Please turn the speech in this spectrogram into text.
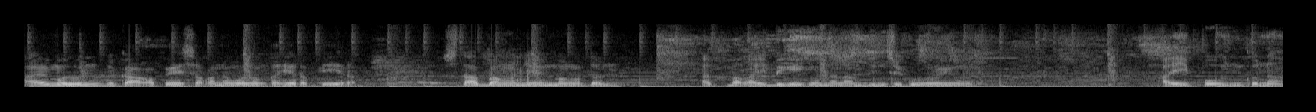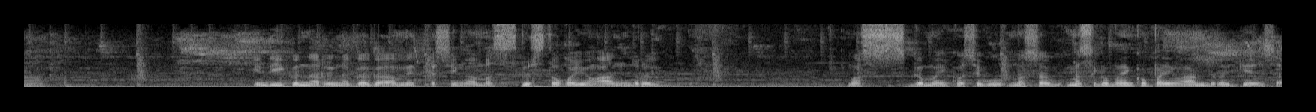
Ayaw mo dun, nagkakapesa ka na walang kahirap-hirap. Basta abangan nyo yun mga tol. At baka ibigay ko na lang din siguro yung iPhone ko na hindi ko na rin nagagamit kasi nga mas gusto ko yung Android. Mas gamay ko siguro, mas, mas gamay ko pa yung Android kaysa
